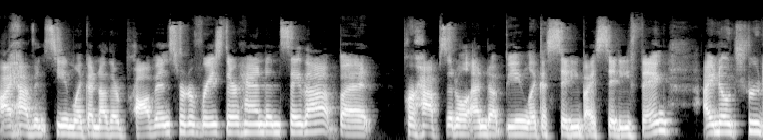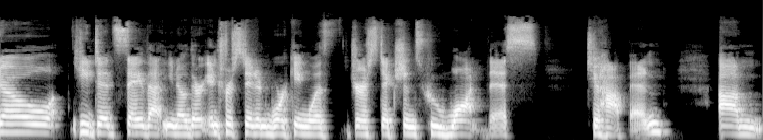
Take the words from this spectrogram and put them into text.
I haven't seen like another province sort of raise their hand and say that, but perhaps it'll end up being like a city by city thing. I know Trudeau, he did say that, you know, they're interested in working with jurisdictions who want this to happen. Um,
